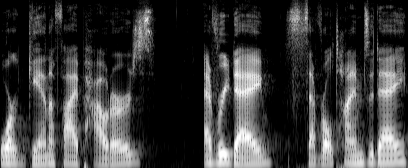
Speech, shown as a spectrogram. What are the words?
Organifi powders every day, several times a day.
